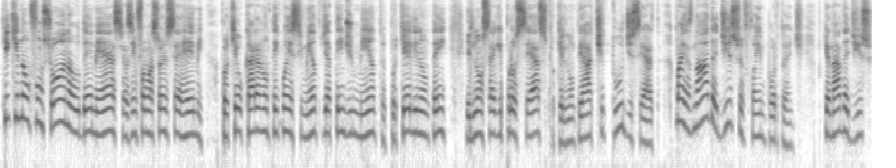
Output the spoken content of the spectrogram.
que, que não funciona o DMS, as informações do CRM? Porque o cara não tem conhecimento de atendimento, porque ele não tem, ele não segue processo, porque ele não tem a atitude certa. Mas nada disso foi importante, porque nada disso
